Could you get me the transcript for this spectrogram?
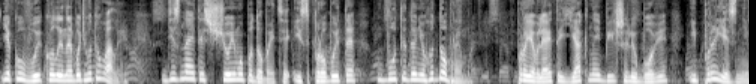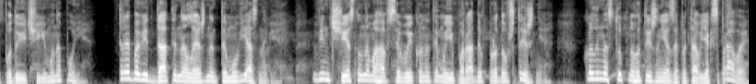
яку ви коли-небудь готували. Дізнайтесь, що йому подобається, і спробуйте бути до нього добрим. Проявляйте якнайбільше любові і приязні, подаючи йому напої. Треба віддати належне тому в'язневі. Він чесно намагався виконати мої поради впродовж тижня. Коли наступного тижня я запитав, як справи,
